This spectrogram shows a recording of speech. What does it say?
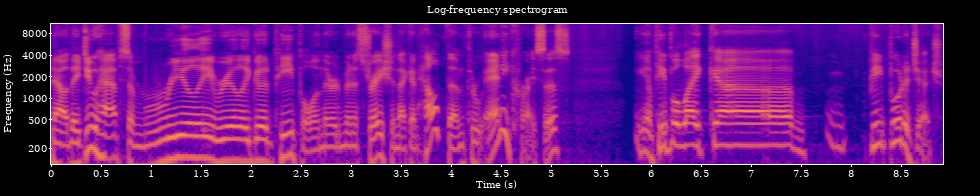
Now, they do have some really, really good people in their administration that can help them through any crisis. You know, people like uh, Pete Buttigieg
